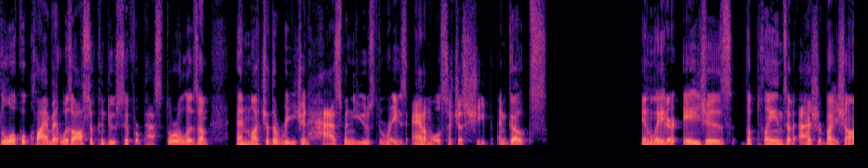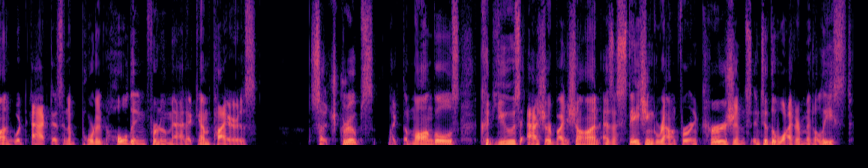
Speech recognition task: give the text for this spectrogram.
The local climate was also conducive for pastoralism, and much of the region has been used to raise animals such as sheep and goats. In later ages, the plains of Azerbaijan would act as an important holding for nomadic empires. Such groups, like the Mongols, could use Azerbaijan as a staging ground for incursions into the wider Middle East.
